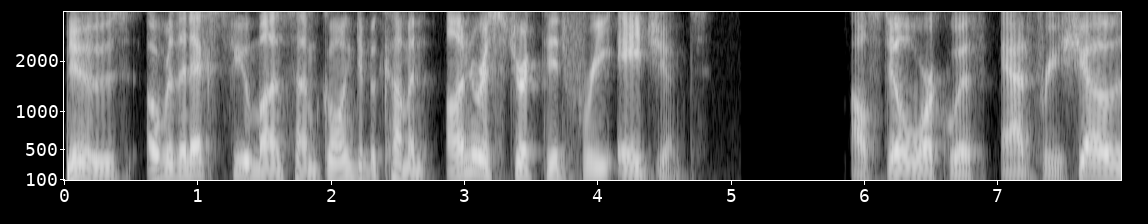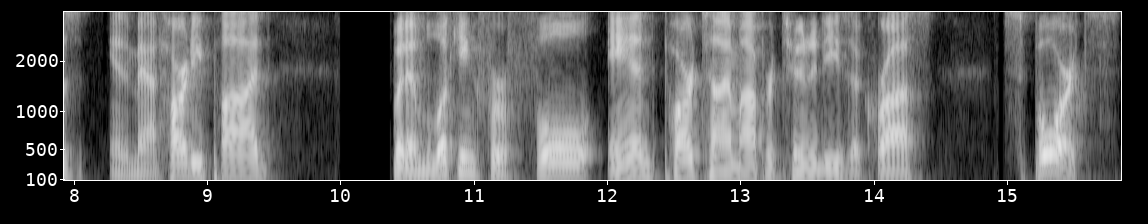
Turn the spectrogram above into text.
News over the next few months, I'm going to become an unrestricted free agent. I'll still work with ad free shows and the Matt Hardy pod, but I'm looking for full and part time opportunities across sports,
